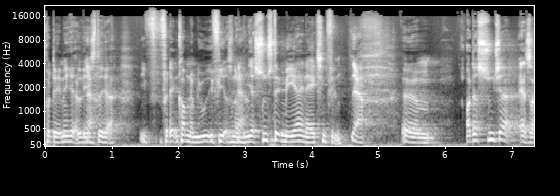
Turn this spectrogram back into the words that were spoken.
på denne her liste Ja. her I, For den kom nemlig ud i 80'erne Ja. Men jeg synes det er mere en actionfilm Ja. Øhm, og der synes jeg, altså,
